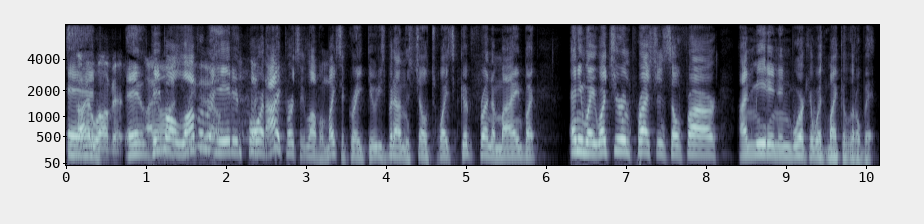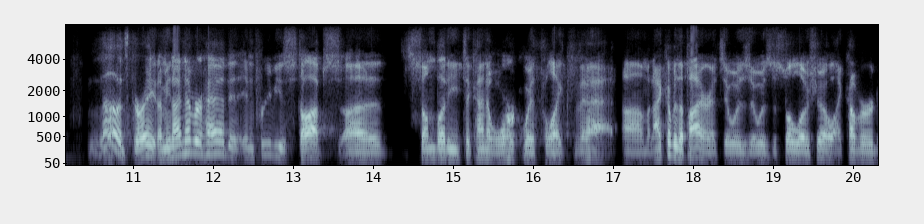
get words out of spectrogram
And, I love it. And people love him do. or hate it for it. I personally love him. Mike's a great dude. He's been on the show twice. Good friend of mine. But anyway, what's your impression so far on meeting and working with Mike a little bit? No, it's great. I mean, I never had in, in previous stops uh, somebody to kind of work with like that. Um, and I covered the Pirates. It was it was a solo show. I covered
